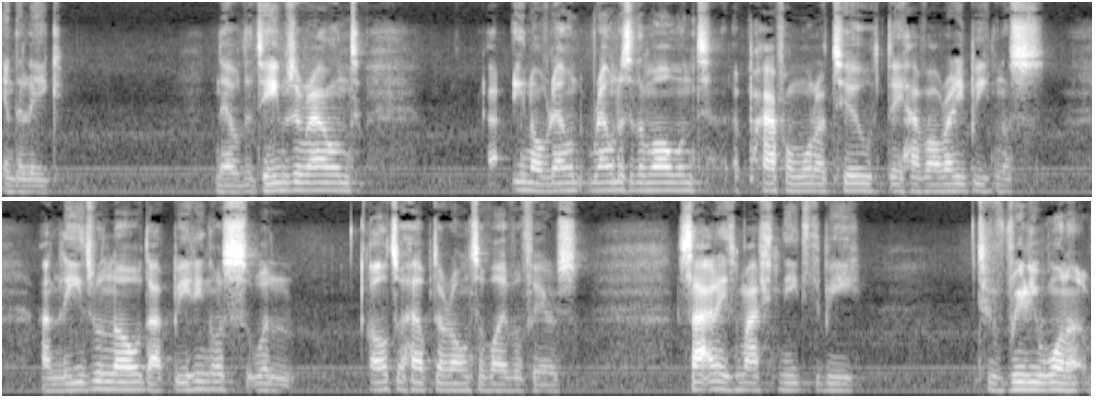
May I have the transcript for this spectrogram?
in the league. Now, the teams around, uh, you know, round, round us at the moment, apart from one or two, they have already beaten us. And Leeds will know that beating us will also help their own survival fears. Saturday's match needs to be to really won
